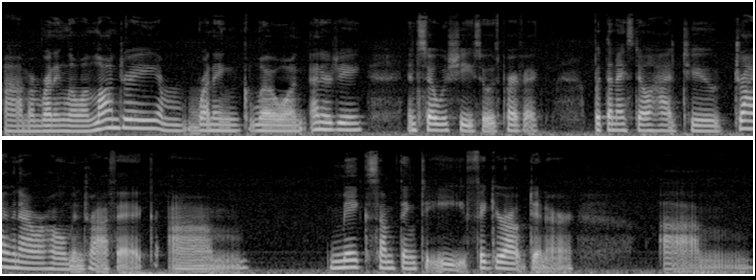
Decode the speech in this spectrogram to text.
Um, I'm running low on laundry. I'm running low on energy. And so was she, so it was perfect. But then I still had to drive an hour home in traffic, um, make something to eat, figure out dinner, um,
